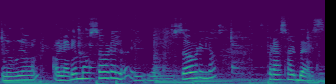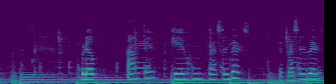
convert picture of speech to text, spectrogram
lo hablaremos sobre los phrasal verbs. Pero antes, ¿qué es un phrasal verb? Los phrasal verbs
